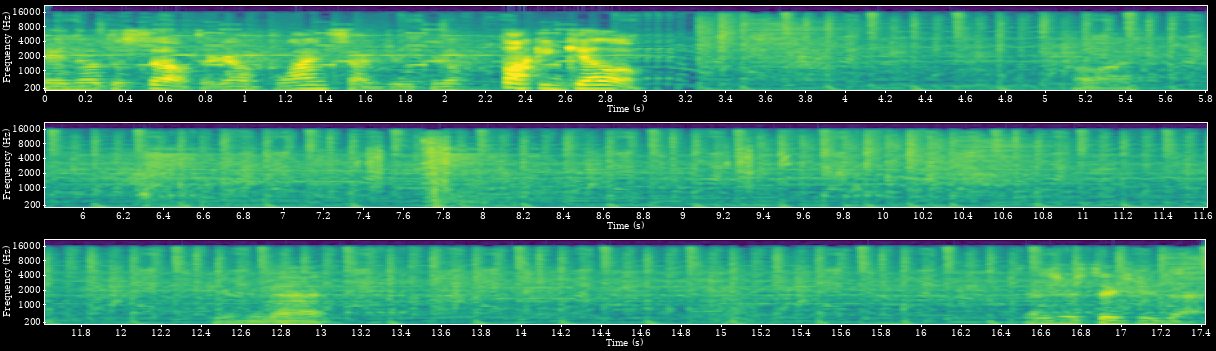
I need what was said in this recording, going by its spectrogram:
Okay, note to self. They're gonna blindside you if you don't fucking kill them. Hold on. Give me that. That just takes me back.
